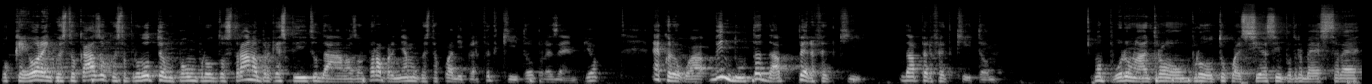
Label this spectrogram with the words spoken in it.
ok, ora in questo caso questo prodotto è un po' un prodotto strano perché è spedito da Amazon, però prendiamo questa qua di Perfect Keto, per esempio, eccolo qua, venduta da Perfect Key, da Perfect Keto. Oppure un altro, un prodotto qualsiasi, potrebbe essere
